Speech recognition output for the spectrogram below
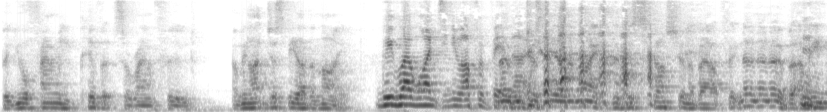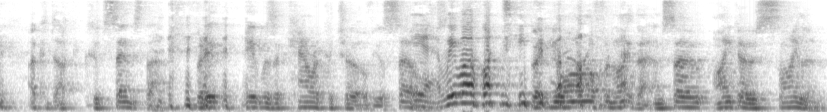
But your family pivots around food. I mean, like just the other night, We were winding you up a bit, no, though. just the other night, the discussion about food. No, no, no. But I mean, I could, I could sense that. But it, it was a caricature of yourself. yeah, we were winding But you you are often like that, and so I go silent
